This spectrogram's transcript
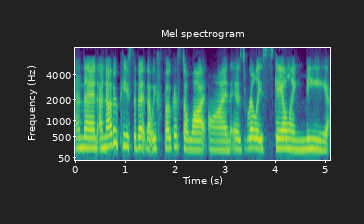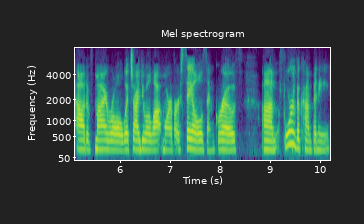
and then another piece of it that we focused a lot on is really scaling me out of my role which i do a lot more of our sales and growth um, for the company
